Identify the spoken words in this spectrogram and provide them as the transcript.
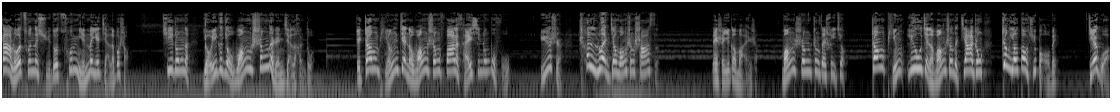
大罗村的许多村民们也捡了不少，其中呢有一个叫王生的人捡了很多。这张平见到王生发了财，心中不服，于是趁乱将王生杀死。那是一个晚上，王生正在睡觉，张平溜进了王生的家中。正要盗取宝贝，结果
